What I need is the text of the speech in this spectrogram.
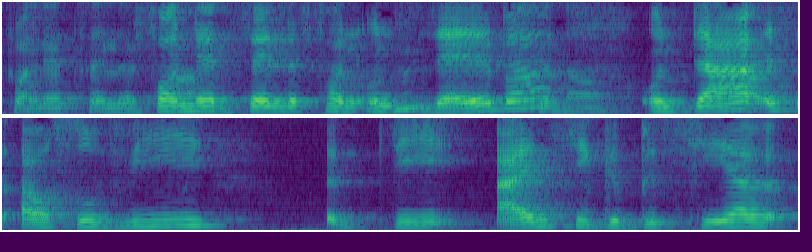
Von der Zelle. Von quasi. der Zelle, von uns mhm. selber. Genau. Und da ist auch so wie die einzige bisher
